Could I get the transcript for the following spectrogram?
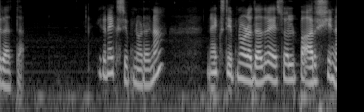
ಇರುತ್ತೆ. ಈಗ ನೆಕ್ಸ್ಟ್ ಸ್ಟೆಪ್ ನೋಡೋಣ. ನೆಕ್ಸ್ಟ್ ಸ್ಟೆಪ್ ನೋಡೋದಾದರೆ ಸ್ವಲ್ಪ ಅರಿಶಿನ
